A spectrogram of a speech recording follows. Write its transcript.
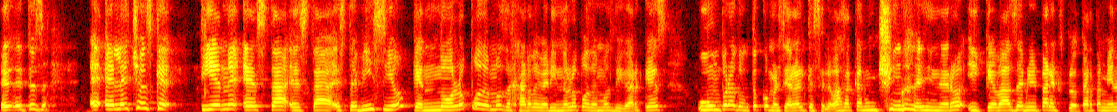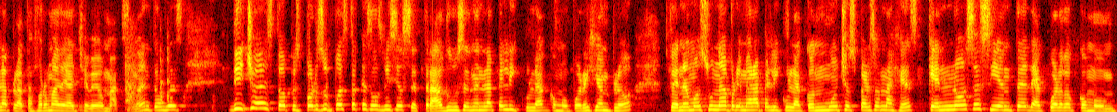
Entonces, eh, el hecho es que tiene esta, esta, este vicio que no lo podemos dejar de ver y no lo podemos ligar, que es un producto comercial al que se le va a sacar un chingo de dinero y que va a servir para explotar también la plataforma de HBO Max, ¿no? Entonces, dicho esto, pues por supuesto que esos vicios se traducen en la película, como por ejemplo, tenemos una primera película con muchos personajes que no se siente de acuerdo como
